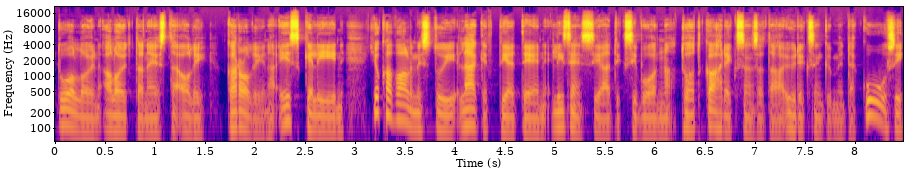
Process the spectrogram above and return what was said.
tuolloin aloittaneesta oli Karoliina Eskeliin, joka valmistui lääketieteen lisenssiaatiksi vuonna 1896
